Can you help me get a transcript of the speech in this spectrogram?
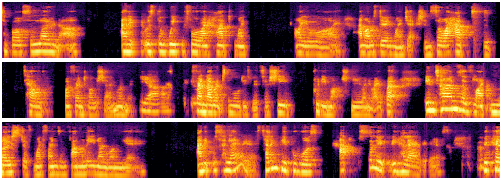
to Barcelona, and it was the week before I had my IUI, and I was doing my injection, so I had to tell my friend who I was sharing room with. Yeah. The friend I went to the Maldives with, so she pretty much knew anyway. But in terms of like most of my friends and family, no one knew. And it was hilarious. Telling people was absolutely hilarious because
